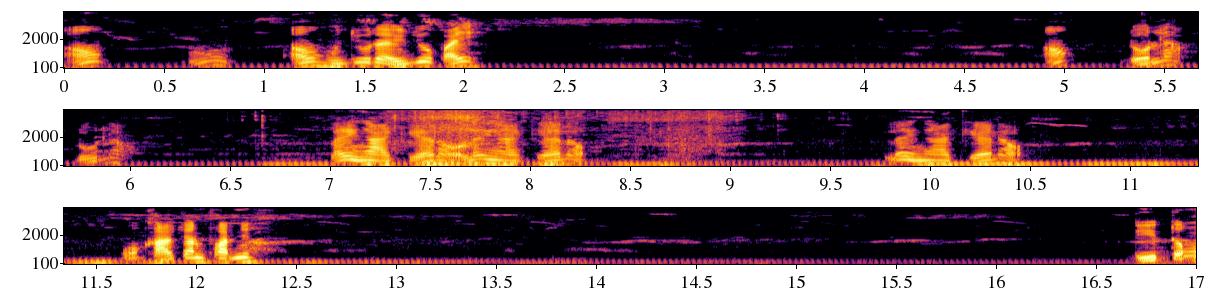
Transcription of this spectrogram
เอาเอาเอามันอยู่ได้มันอยู่ไป เอาโดนแล้ว โดนแล้ว ไล่ง่ายแก่แล้วไล่ง่ายแก่แล้วไล่ง่ายแก่แล้วหัวขาวจันพันอยู่ดีตรง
